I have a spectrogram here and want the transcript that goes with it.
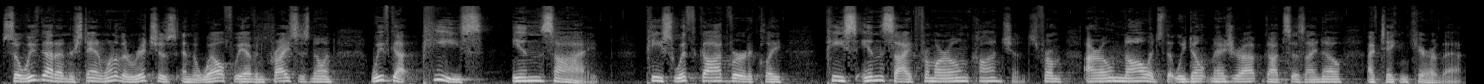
So we've got to understand one of the riches and the wealth we have in Christ is knowing We've got peace inside. Peace with God vertically, peace inside from our own conscience, from our own knowledge that we don't measure up. God says, I know I've taken care of that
